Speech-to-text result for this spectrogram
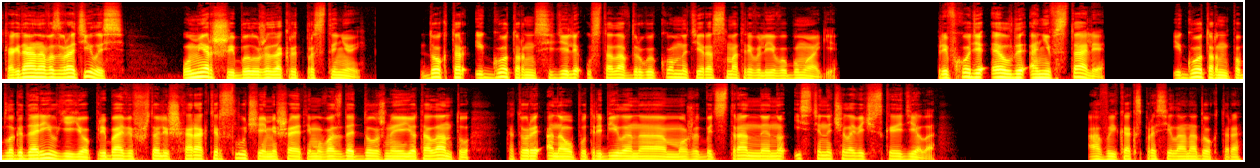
Когда она возвратилась, умерший был уже закрыт простыней. Доктор и Готтерн сидели у стола в другой комнате и рассматривали его бумаги. При входе Элды они встали, и Готтерн поблагодарил ее, прибавив, что лишь характер случая мешает ему воздать должное ее таланту — который она употребила на, может быть, странное, но истинно человеческое дело. «А вы как?» — спросила она доктора.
